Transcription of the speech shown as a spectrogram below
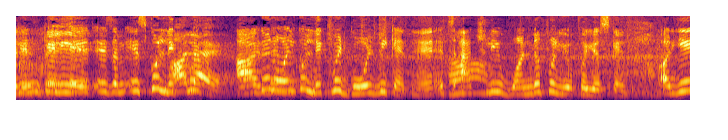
skin के लिए इसको लिक्विड आर्गन ऑयल को लिक्विड गोल्ड भी कहते हैं. It's. Actually wonderful for your skin और ये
